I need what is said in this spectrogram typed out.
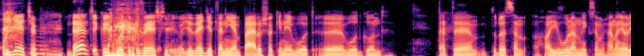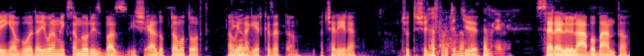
Figyelj csak, de nem csak ők voltak az első, vagy az egyetlen ilyen páros, akinél volt, ö, volt gond. Tehát ö, tudod, szem, ha jól emlékszem, most már nagyon régen volt, de jól emlékszem, Norris Buzz is eldobta a motort, ahogy Igen. megérkezett a, a cserére. És ott is egy, Azt nem egy tudom, ö, nem szerelő lába bánta.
